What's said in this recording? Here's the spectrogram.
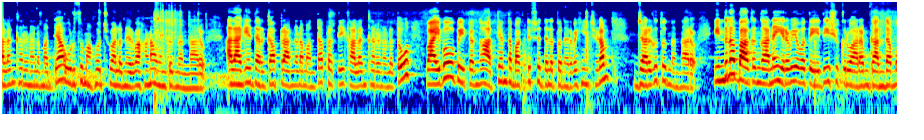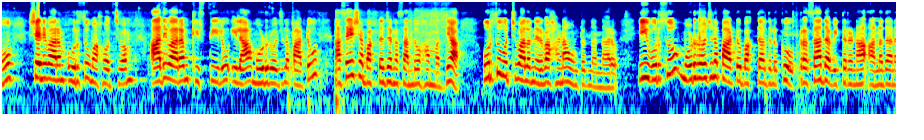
అలంకరణల మధ్య ఉరుసు మహోత్సవాల నిర్వహణ ఉంటుందన్నారు. అలాగే దర్గా ప్రాంగణం అంతా ప్రత్యేక అలంకరణలతో వైభవపేతంగా అత్యంత భక్తి శ్రద్ధలతో నిర్వహించడం జరుగుతుందన్నారు. ఇందులో భాగంగానే ఇరవయవ తేదీ శుక్రవారం గంధము శనివారం ఉరుసు మహోత్సవం ఆదివారం కిస్తీలు ఇలా మూడు రోజుల పాటు అశేష భక్తజన సందోహం మధ్య ఉరుసు ఉత్సవాల నిర్వహణ ఉంటుందన్నారు. ఈ ఉరుసు మూడు రోజుల పాటు భక్తాదులకు ప్రసాద వితరణ అన్నదాన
